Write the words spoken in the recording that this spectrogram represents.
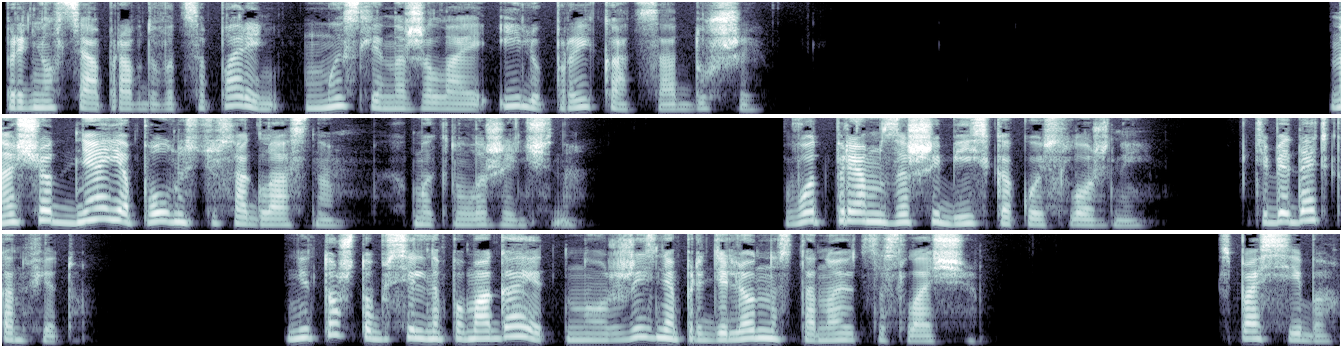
Принялся оправдываться парень, мысленно желая Илю проикаться от души. «Насчет дня я полностью согласна», — хмыкнула женщина. «Вот прям зашибись, какой сложный. Тебе дать конфету?» Не то чтобы сильно помогает, но жизнь определенно становится слаще. «Спасибо».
